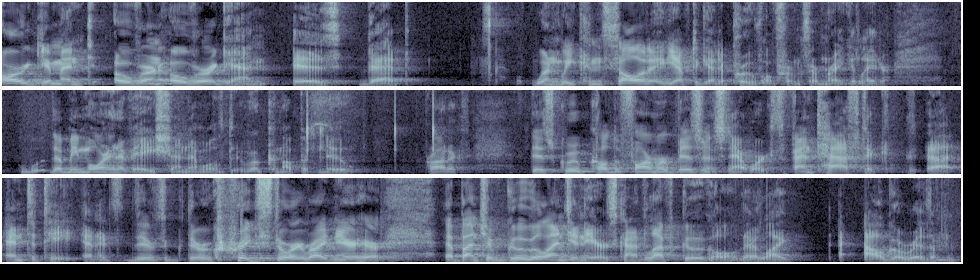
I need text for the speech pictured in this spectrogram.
argument over and over again is that when we consolidate, you have to get approval from some regulator. There'll be more innovation and we'll, we'll come up with new products. This group called the Farmer Business Network is a fantastic uh, entity, and it's, there's a, there's a great story right near here. A bunch of Google engineers kind of left Google. They're like algorithm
